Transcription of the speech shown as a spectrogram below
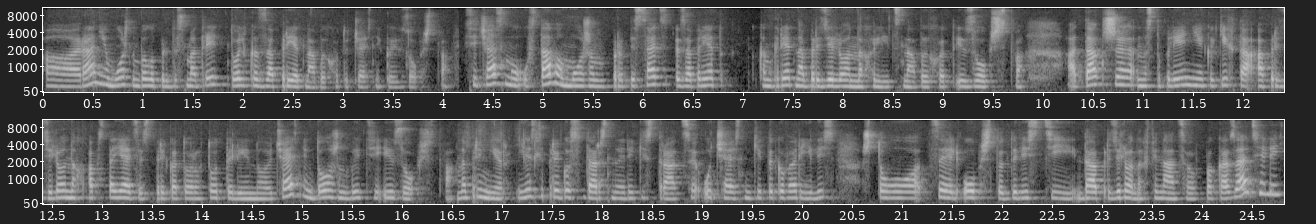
А, ранее можно было предусмотреть только запрет на выход участника из общества. Сейчас мы уставом можем прописать запрет конкретно определенных лиц на выход из общества, а также наступление каких-то определенных обстоятельств, при которых тот или иной участник должен выйти из общества. Например, если при государственной регистрации участники договорились, что цель общества довести до определенных финансовых показателей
